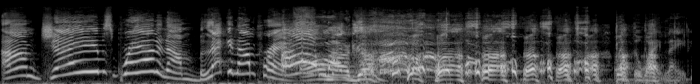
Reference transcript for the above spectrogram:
I'm James Brown and I'm black and I'm proud. Oh, oh my God. With the white lady.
